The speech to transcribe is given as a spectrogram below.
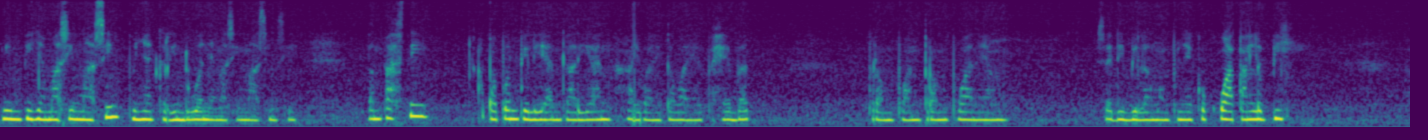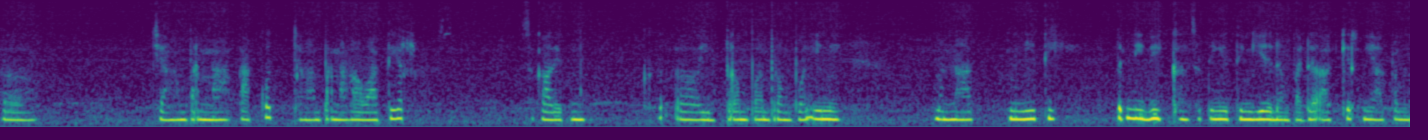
mimpinya masing-masing punya kerinduannya masing-masing sih. Yang pasti apa pun pilihan kalian hai wanita-wanita hebat perempuan-perempuan yang bisa dibilang mempunyai kekuatan lebih uh, jangan pernah takut jangan pernah khawatir sekalipun eh, perempuan-perempuan ini menat, meniti pendidikan setinggi-tingginya dan pada akhirnya akan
